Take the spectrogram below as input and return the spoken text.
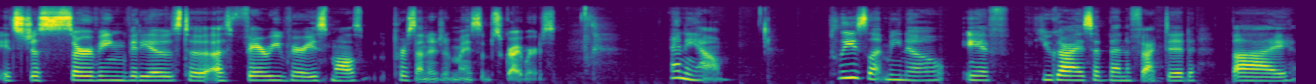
it's just serving videos to a very, very small percentage of my subscribers. Anyhow, please let me know if you guys have been affected by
